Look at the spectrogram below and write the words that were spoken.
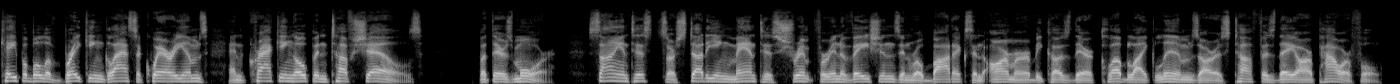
capable of breaking glass aquariums and cracking open tough shells. But there's more. Scientists are studying mantis shrimp for innovations in robotics and armor because their club-like limbs are as tough as they are powerful.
